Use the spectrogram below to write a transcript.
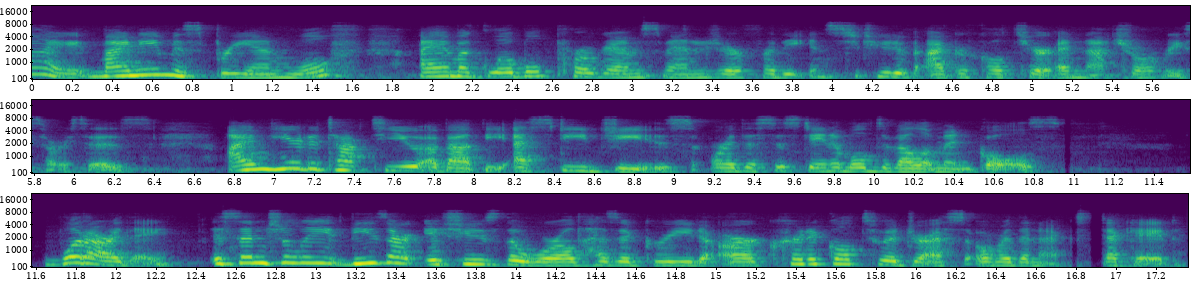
Hi, my name is Brianne Wolf. I am a Global Programs Manager for the Institute of Agriculture and Natural Resources. I'm here to talk to you about the SDGs, or the Sustainable Development Goals. What are they? Essentially, these are issues the world has agreed are critical to address over the next decade.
